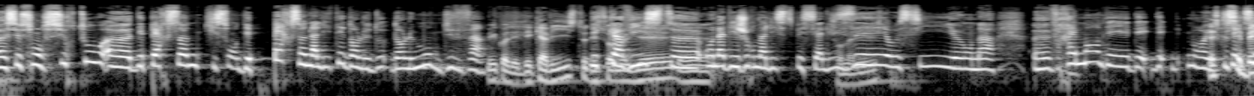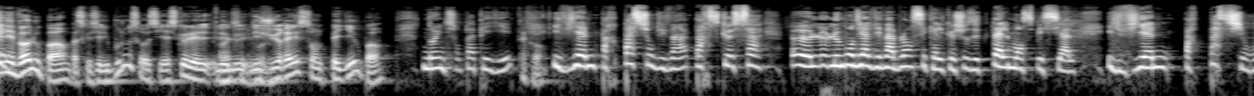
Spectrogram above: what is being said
Euh, ce sont surtout euh, des personnes qui sont des personnalités dans le, dans le monde du vin. Mais quoi, des, des cavistes, des, Des cavistes, sommeliers, euh, des- on a des journalistes spécialisés Journalistes. aussi, euh, on a euh, vraiment des... des, des- bon, Est-ce que c'est bénévole ou pas? Parce que c'est du boulot ça aussi. Est-ce que les, les- Ouais, les jurés sont payés ou pas? Non, ils ne sont pas payés. D'accord. Ils viennent par passion du vin, parce que ça, euh, le, le mondial des vins blancs, c'est quelque chose de tellement spécial. Ils viennent par passion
